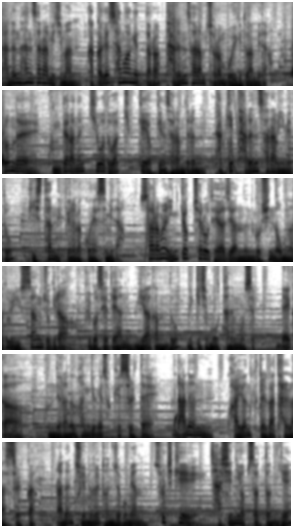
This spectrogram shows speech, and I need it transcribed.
나는 한 사람이지만 각각의 상황에 따라 다른 사람처럼 보이기도 합니다. 그런데 군대라는 키워드와 깊게 엮인 사람들은 각기 다른 사람임에도 비슷한 느낌을 받곤 했습니다. 사람을 인격체로 대하지 않는 것이 너무나도 일상적이라 그것에 대한 위화감도 느끼지 못하는 모습. 내가 군대라는 환경에 속했을 때 나는 과연 그들과 달랐을까? 라는 질문을 던져보면 솔직히 자신이 없었던 게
